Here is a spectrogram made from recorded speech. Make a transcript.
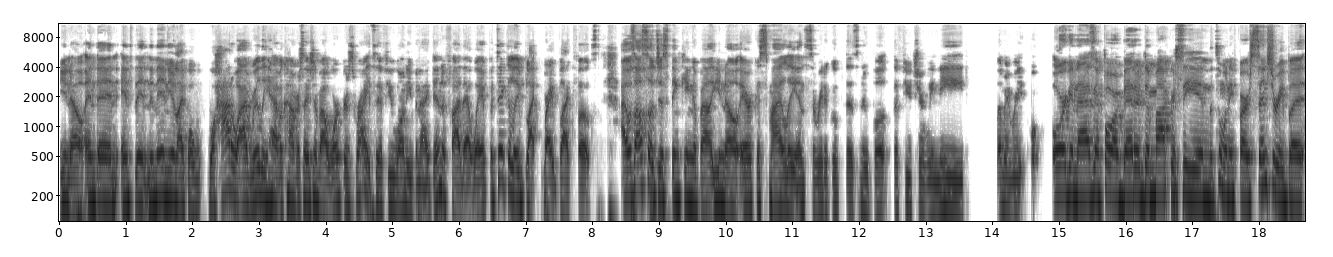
you know, and then, and then, and then you're like, well, well, how do I really have a conversation about workers' rights if you won't even identify that way, particularly black, right, black folks? I was also just thinking about, you know, Erica Smiley and Sarita Gupta's new book, The Future We Need. Let me read organizing for a better democracy in the 21st century. But,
